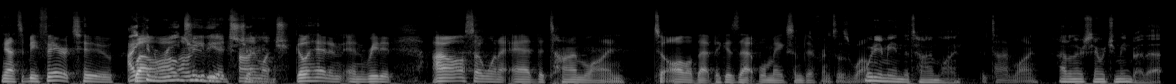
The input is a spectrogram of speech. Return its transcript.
Now, to be fair, too, I well, can I'll- read gonna you give the timeline. exchange. Go ahead and, and read it. I also want to add the timeline to all of that because that will make some difference as well. what do you mean the timeline? the timeline. I don't understand what you mean by that.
